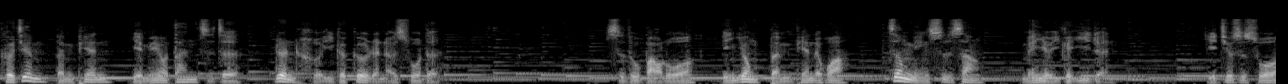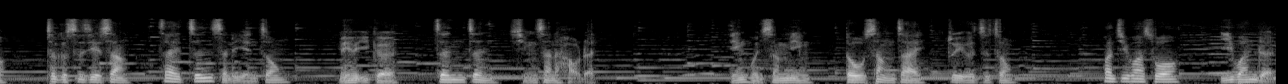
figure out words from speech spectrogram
可见本篇也没有单指着任何一个个人而说的。使徒保罗引用本篇的话，证明世上没有一个义人，也就是说，这个世界上。在真神的眼中，没有一个真正行善的好人，灵魂生命都丧在罪恶之中。换句话说，愚顽人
